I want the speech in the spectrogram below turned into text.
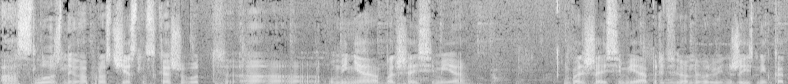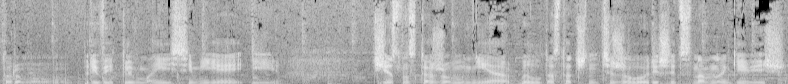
А сложный вопрос, честно скажу, вот э, у меня большая семья, большая семья, определенный уровень жизни, к которому привыкли в моей семье, и честно скажу, мне было достаточно тяжело решиться на многие вещи.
